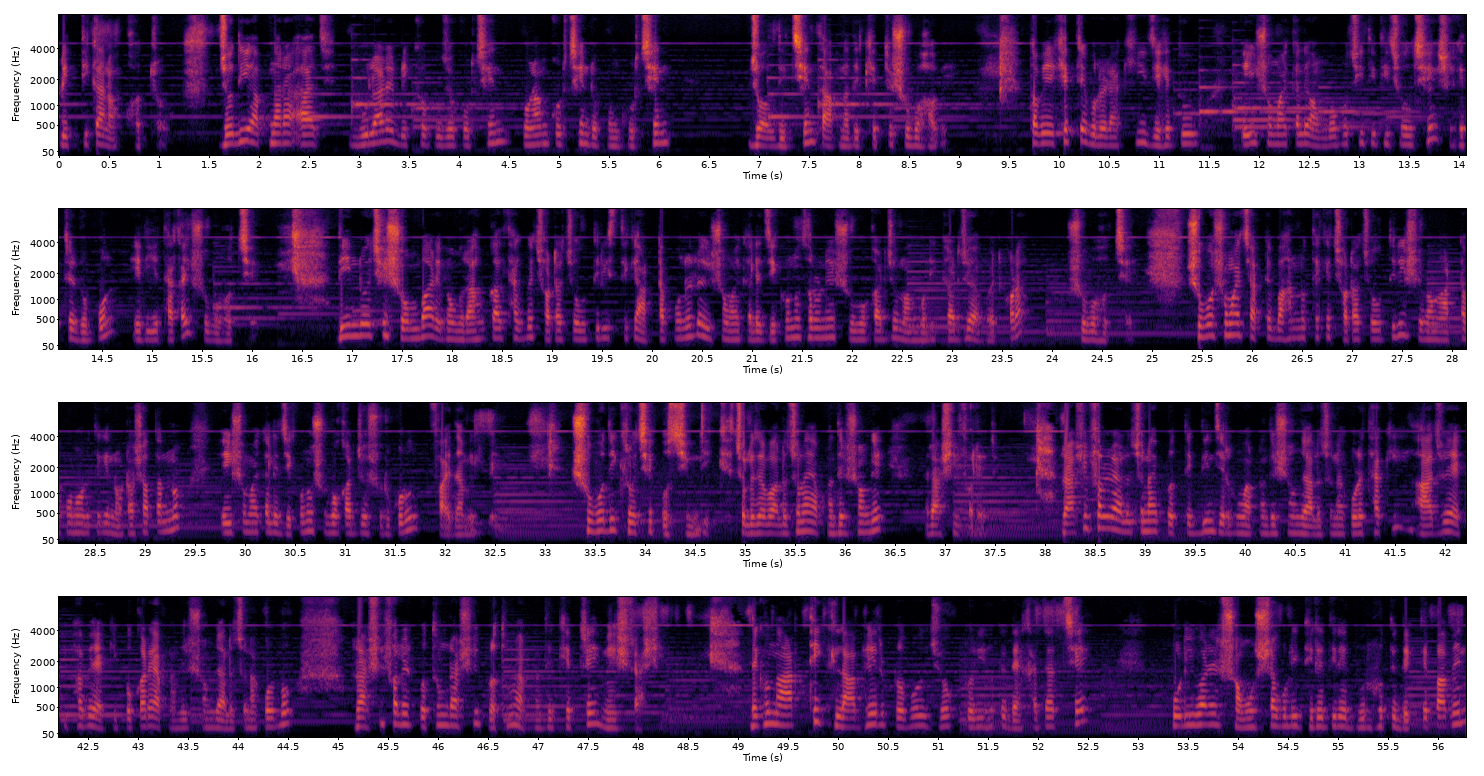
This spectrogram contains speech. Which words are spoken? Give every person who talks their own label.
Speaker 1: কৃত্তিকা নক্ষত্র। যদি আপনারা আজ গুলারের বৃক্ষ পুজো করছেন, প্রণাম করছেন, রোপণ করছেন, জল দিচ্ছেন, তা আপনাদের ক্ষেত্রে শুভ হবে। তবে এক্ষেত্রে বলে রাখি, যেহেতু এই সময়কালে অম্বুবাচী তিথি চলছে, সেক্ষেত্রে রোপণ এড়িয়ে থাকাই শুভ হচ্ছে। দিন রয়েছে সোমবার এবং রাহুকাল থাকবে ছটা চৌত্রিশ থেকে আটটা পনেরো। এই সময়কালে যে কোনো ধরনের শুভ কার্য, মাঙ্গলিক কার্য অ্যাভয়েড করা শুভ হচ্ছে। শুভ সময় চারটে বাহান্ন থেকে ছটা চৌত্রিশ এবং আটটা পনেরো থেকে নটা সাতান্ন। এই সময়কালে যে কোনো শুভ কার্য শুরু করুন, ফায়দা মিলবে। শুভ দিক রয়েছে পশ্চিম দিক। চলে যাব আলোচনায় আপনাদের সঙ্গে রাশিফলের। রাশিফলের আলোচনায় প্রত্যেক দিন যেরকম আপনাদের সঙ্গে আলোচনা করে থাকি, আজও একইভাবে একই প্রকারে আপনাদের সঙ্গে আলোচনা করব। রাশিফলের প্রথম রাশি, প্রথমে আপনাদের ক্ষেত্রে মেষ রাশি। দেখুন, আর্থিক লাভের প্রবল যোগ তৈরি হতে দেখা যাচ্ছে। পরিবারের সমস্যাগুলি ধীরে ধীরে দূর হতে দেখতে পাবেন,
